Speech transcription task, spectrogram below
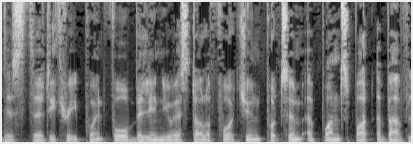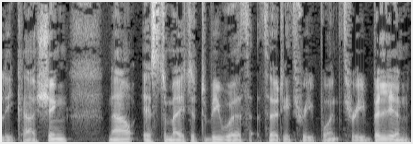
His 33.4 billion US dollar fortune puts him at one spot above Li Ka-shing, now estimated to be worth 33.3 billion.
